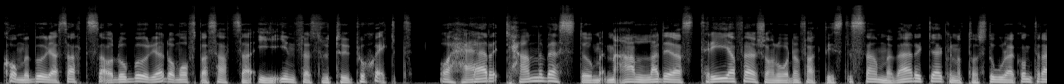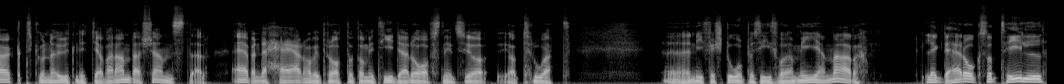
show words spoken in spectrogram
kommer börja satsa och då börjar de ofta satsa i infrastrukturprojekt. Och här kan Vestum med alla deras tre affärsområden faktiskt samverka, kunna ta stora kontrakt, kunna utnyttja varandras tjänster. Även det här har vi pratat om i tidigare avsnitt så jag, jag tror att eh, ni förstår precis vad jag menar. Lägg där också till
